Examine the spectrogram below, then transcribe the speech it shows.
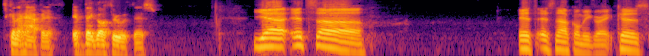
It's going to happen if if they go through with this. Yeah, it's uh, it's it's not going to be great because,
